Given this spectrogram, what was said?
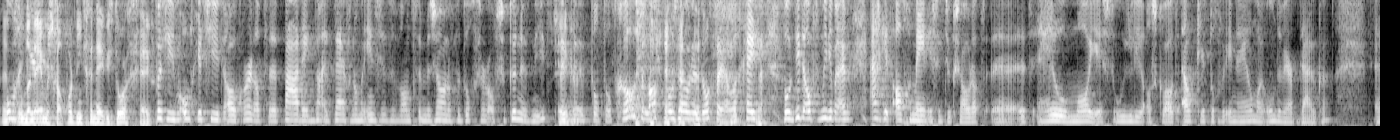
omgekeerd, ondernemerschap wordt niet genetisch doorgegeven. Precies, maar omgekeerd zie je het ook hoor. Dat pa denkt, nou ik blijf er nog maar in zitten, want mijn zoon of mijn dochter, of ze kunnen het niet. Zeker. En tot, tot grote last van zoon en dochter. Ja, geestig. Maar dit over familiebedrijven. Eigenlijk in het algemeen is het natuurlijk zo dat het heel mooi is hoe jullie als quote elke keer toch weer in een heel mooi onderwerp duiken. Uh,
